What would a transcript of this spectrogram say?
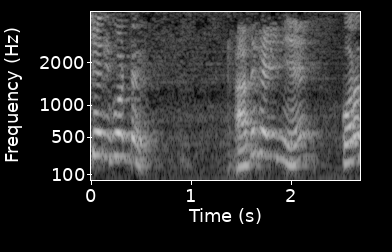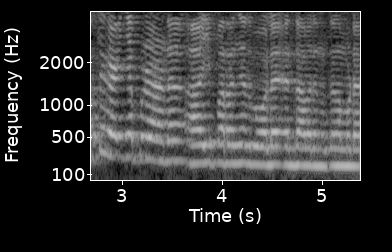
ശരി പോട്ടെ. അത് കഴിഞ്ഞ് കുറച്ച് കഴിഞ്ഞപ്പോഴാണ് ഈ പറഞ്ഞതുപോലെ എന്താ പറയുന്നത് നമ്മുടെ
